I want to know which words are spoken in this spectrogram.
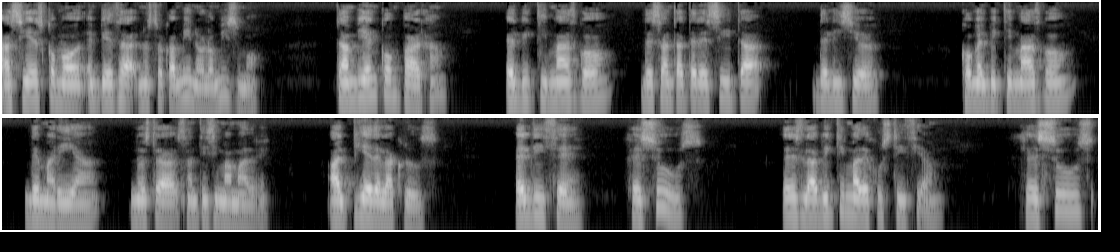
Así es como empieza nuestro camino, lo mismo. También compara el victimazgo de Santa Teresita de Lisieux con el victimazgo de María, nuestra Santísima Madre, al pie de la cruz. Él dice, Jesús es la víctima de justicia. Jesús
